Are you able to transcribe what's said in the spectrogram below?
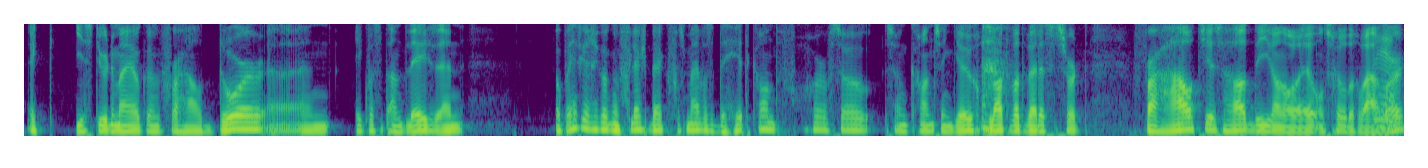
Ik, je stuurde mij ook een verhaal door eh, en ik was het aan het lezen en opeens kreeg ik ook een flashback. Volgens mij was het de Hitkrant vroeger of zo. Zo'n krant, zo'n jeugdblad wat wel eens een soort verhaaltjes had die dan al heel onschuldig waren Ja. hoor.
